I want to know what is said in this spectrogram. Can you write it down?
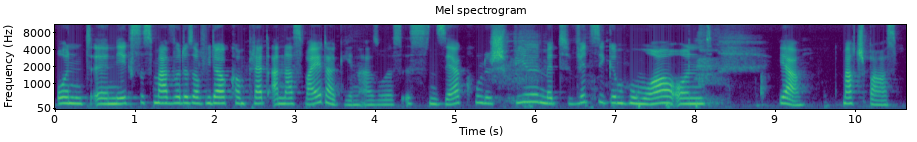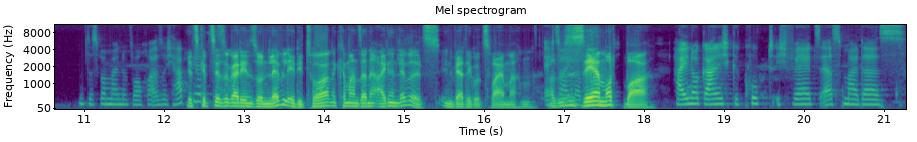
Und äh, nächstes Mal wird es auch wieder komplett anders weitergehen. Also es ist ein sehr cooles Spiel mit witzigem Humor und ja, macht Spaß. Und das war meine Woche. Also ich jetzt, jetzt gibt es ja sogar den, so einen Level-Editor, da kann man seine eigenen Levels in Vertigo 2 machen. Echt, also es ist sehr modbar. Habe ich noch gar nicht geguckt. Ich werde jetzt erstmal das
